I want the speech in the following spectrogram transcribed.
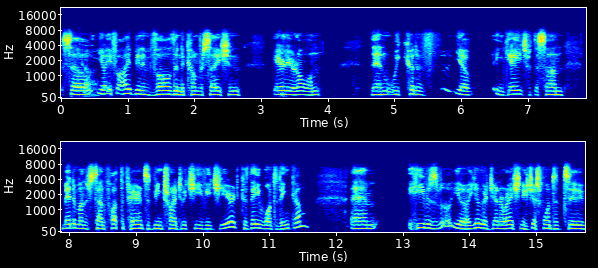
So, you know, if I'd been involved in the conversation earlier on, then we could have, you know, engaged with the son, made him understand what the parents had been trying to achieve each year because they wanted income. Um, he was you know a younger generation who just wanted to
